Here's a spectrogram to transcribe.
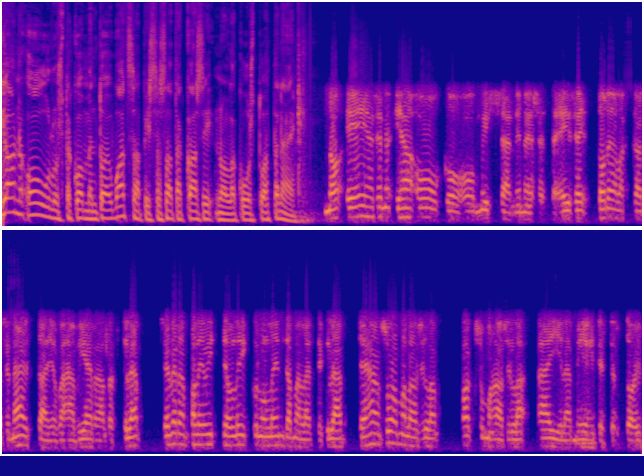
Jan Oulusta kommentoi WhatsAppissa 108 06000 näin. No eihän se nyt ihan ok ole missään nimessä, että ei se todellakaan, se näyttää jo vähän vieraalta. Kyllä sen verran paljon itse on liikkunut lentämällä, että kyllä sehän on suomalaisilla paksumahaisilla äijillä miehitetty toi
